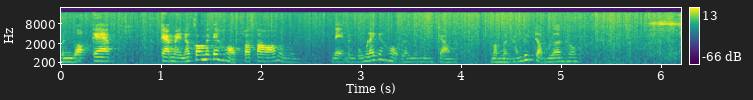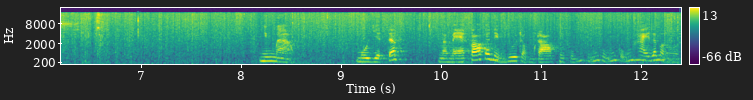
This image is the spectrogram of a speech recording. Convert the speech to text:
Mình gọt cam này nó có mấy cái hộp to to mọi người. Mẹ mình cũng lấy cái hộp là mình trồng. Mà mình không biết trồng lên không. Nhưng mà mùa dịch á, mà mẹ có cái niềm vui trồng trọt thì cũng cũng cũng cũng hay đó mọi người.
